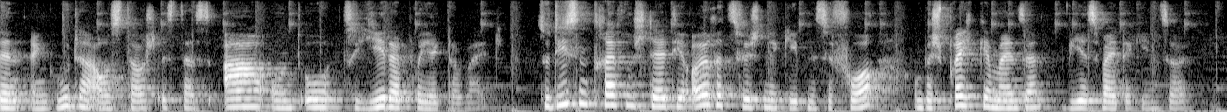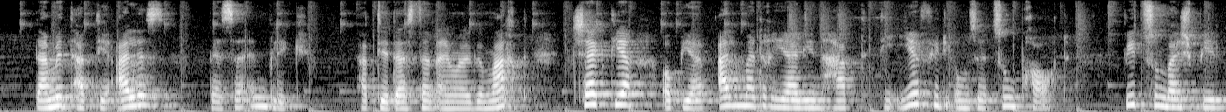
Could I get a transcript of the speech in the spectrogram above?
Denn ein guter Austausch ist das A und O zu jeder Projektarbeit. Zu diesen Treffen stellt ihr eure Zwischenergebnisse vor und besprecht gemeinsam, wie es weitergehen soll. Damit habt ihr alles besser im Blick. Habt ihr das dann einmal gemacht, checkt ihr, ob ihr alle Materialien habt, die ihr für die Umsetzung braucht wie zum Beispiel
